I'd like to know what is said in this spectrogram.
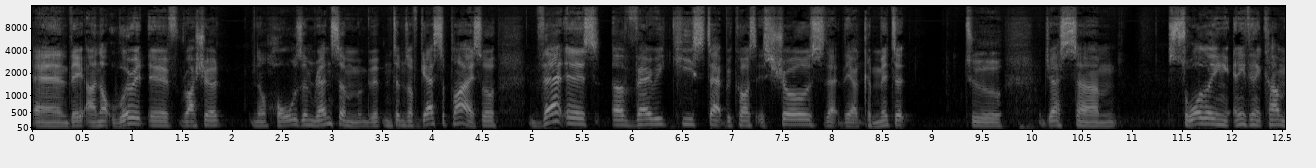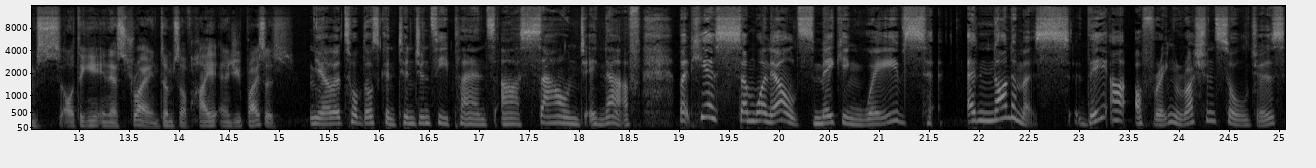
and they are not worried if Russia you know, holds them ransom in terms of gas supply. So that is a very key step because it shows that they are committed to just um, swallowing anything that comes or taking it in their stride in terms of higher energy prices. Yeah, let's hope those contingency plans are sound enough. But here's someone else making waves. Anonymous. They are offering Russian soldiers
